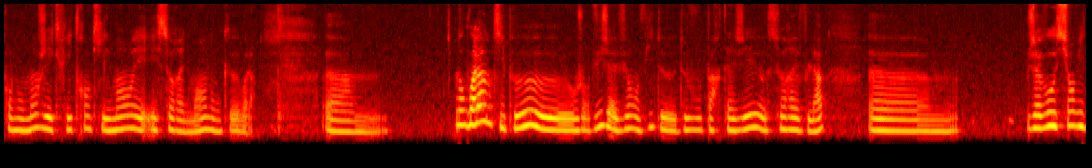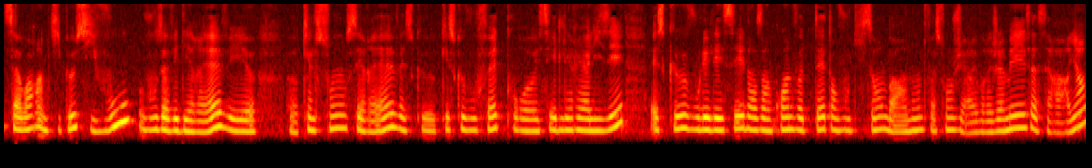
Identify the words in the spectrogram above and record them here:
Pour le moment, j'écris tranquillement et, sereinement. Donc euh, voilà. donc voilà un petit peu. Aujourd'hui, j'avais envie de, vous partager ce rêve-là. j'avais aussi envie de savoir un petit peu si vous, vous avez des rêves et quels sont ces rêves? Est-ce que qu'est-ce que vous faites pour euh, essayer de les réaliser? Est-ce que vous les laissez dans un coin de votre tête en vous disant bah non de toute façon j'y arriverai jamais, ça sert à rien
